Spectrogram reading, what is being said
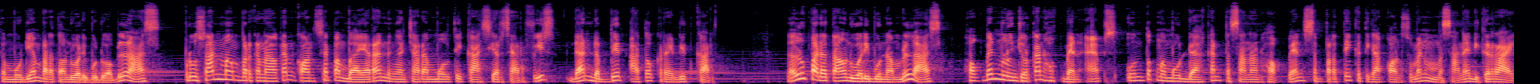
Kemudian pada tahun 2012, perusahaan memperkenalkan konsep pembayaran dengan cara multi cashier service dan debit atau credit card. Lalu pada tahun 2016, Hokben meluncurkan Hokben Apps untuk memudahkan pesanan Hokben seperti ketika konsumen memesannya di gerai.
